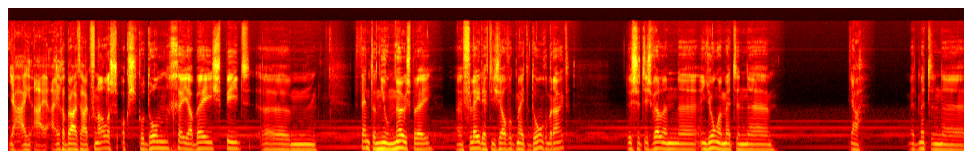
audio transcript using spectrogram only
ja, hij, hij, gebruikt eigenlijk van alles. Oxycodon, GHB, speed, ehm fentanyl neusspray. In verleden heeft hij zelf ook methadon gebruikt. Dus het is wel een, eh, een jongen met een, eh, ja, met, met een eh,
